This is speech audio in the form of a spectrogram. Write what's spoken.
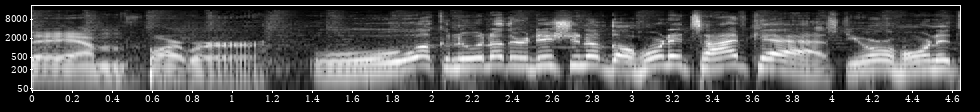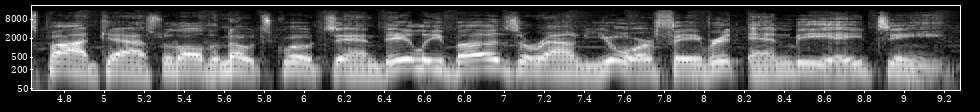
Sam Farber. Welcome to another edition of the Hornets Hivecast, your Hornets podcast with all the notes, quotes, and daily buzz around your favorite NBA team.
